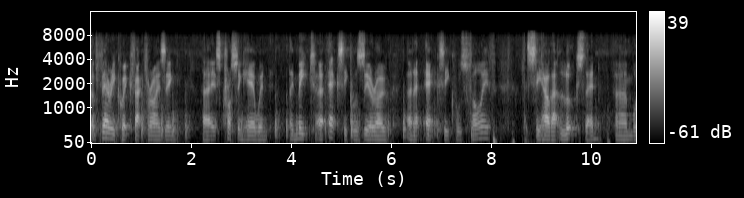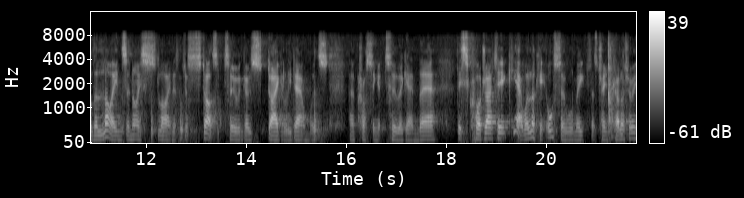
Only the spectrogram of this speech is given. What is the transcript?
a very quick factorising. Uh, it's crossing here when they meet at x equals 0 and at x equals 5. Let's see how that looks then. Um, well, the line's a nice line. It just starts at 2 and goes diagonally downwards, uh, crossing at 2 again there. This quadratic, yeah, well, look, it also will meet. Let's change colour, shall we?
